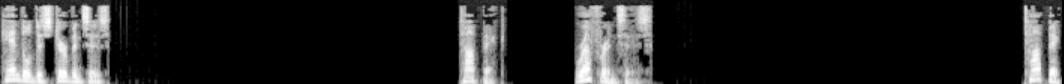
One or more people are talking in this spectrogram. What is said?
Handle disturbances References. Topic.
